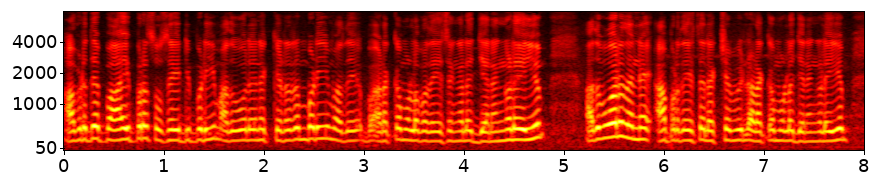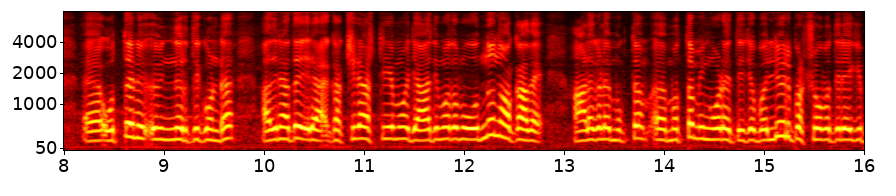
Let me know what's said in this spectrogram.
അവിടുത്തെ പായിപ്ര സൊസൈറ്റിപ്പടിയും അതുപോലെ തന്നെ കിണറുംപടിയും അത് അടക്കമുള്ള പ്രദേശങ്ങളിലെ ജനങ്ങളെയും അതുപോലെ തന്നെ ആ പ്രദേശത്തെ ലക്ഷം വീട്ടിലടക്കമുള്ള ജനങ്ങളെയും ഒത്തു നിർത്തിക്കൊണ്ട് അതിനകത്ത് കക്ഷിരാഷ്ട്രീയ കക്ഷി രാഷ്ട്രീയമോ ജാതിമതമോ ഒന്നും നോക്കാതെ ആളുകളെ മുക്തം മൊത്തം ഇങ്ങോട്ട് എത്തിച്ച് വലിയൊരു പ്രക്ഷോഭത്തിലേക്ക്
